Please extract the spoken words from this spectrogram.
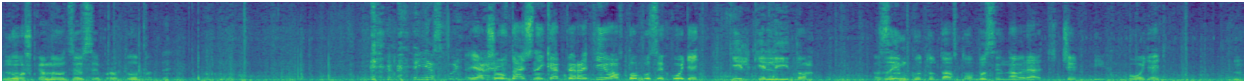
Ножками оце все протопати. Якщо в дачний кооператив автобуси ходять тільки літом, взимку тут автобуси навряд чи ходять. Ну,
